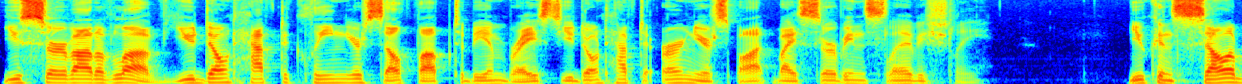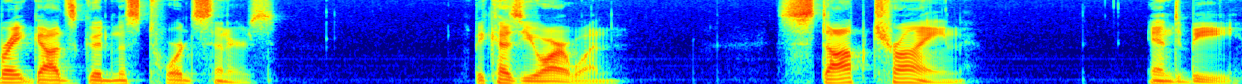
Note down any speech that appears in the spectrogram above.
you serve out of love. You don't have to clean yourself up to be embraced. You don't have to earn your spot by serving slavishly. You can celebrate God's goodness toward sinners because you are one. Stop trying and be.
